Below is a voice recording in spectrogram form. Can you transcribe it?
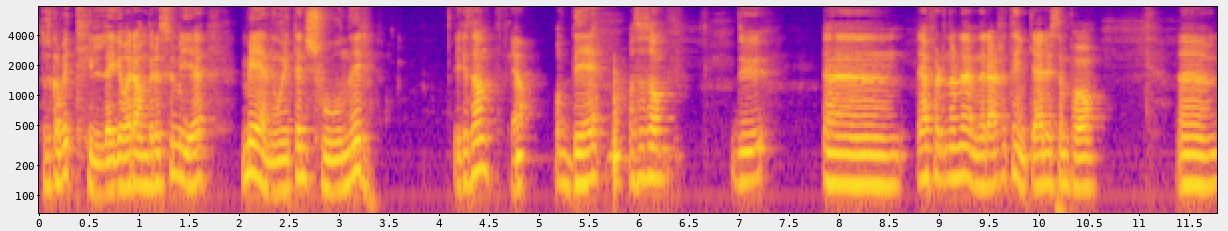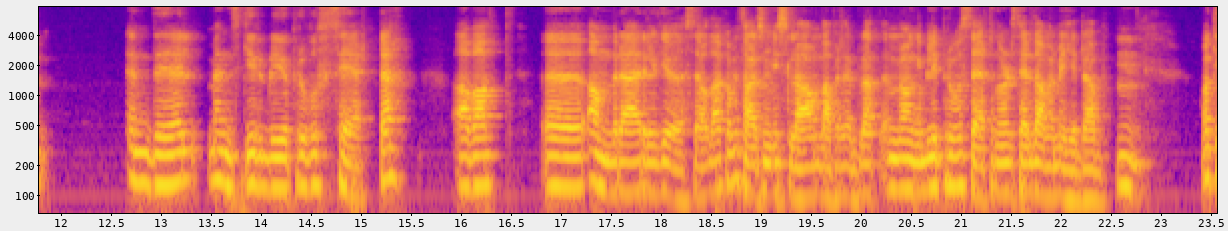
så skal vi tillegge hverandre så mye mening og intensjoner. Ikke sant? Ja. Og det Altså sånn Du eh, Ja, for når du nevner det her, så tenker jeg liksom på uh, En del mennesker blir jo provoserte av at uh, andre er religiøse. Og da kan vi ta det som islam, da, for eksempel. At mange blir provoserte når de ser damer med hijab. Ok,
